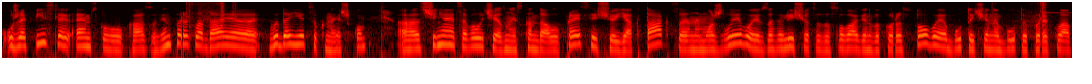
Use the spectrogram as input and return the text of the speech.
уже після Емського указу він перекладає, видає цю книжку. Е, Щиняється величезний скандал у пресі, що як так, це неможливо, і взагалі що це за слова він використовує, бути чи не бути, переклав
